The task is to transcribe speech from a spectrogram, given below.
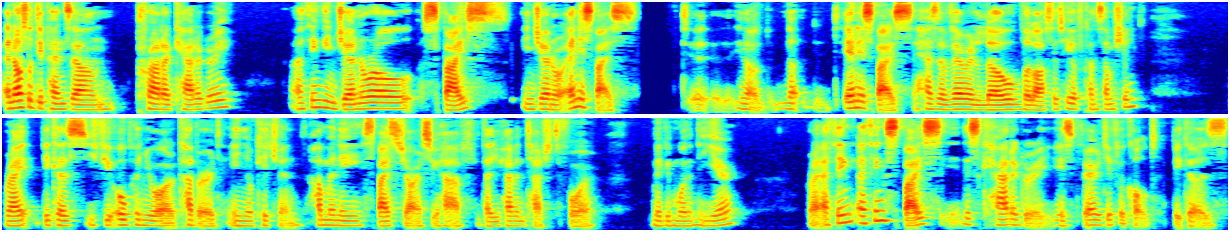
And also depends on product category. I think in general, spice, in general, any spice, uh, you know, not, any spice has a very low velocity of consumption right? Because if you open your cupboard in your kitchen, how many spice jars you have that you haven't touched for maybe more than a year, right? I think, I think spice, this category is very difficult because,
